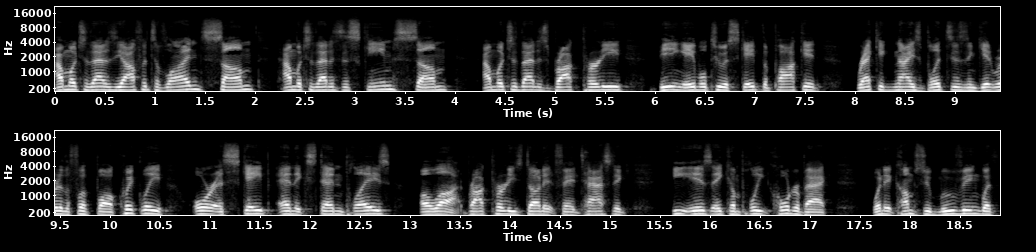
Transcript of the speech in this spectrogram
How much of that is the offensive line? Some. How much of that is the scheme? Some. How much of that is Brock Purdy being able to escape the pocket, recognize blitzes, and get rid of the football quickly, or escape and extend plays? A lot. Brock Purdy's done it fantastic. He is a complete quarterback when it comes to moving with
